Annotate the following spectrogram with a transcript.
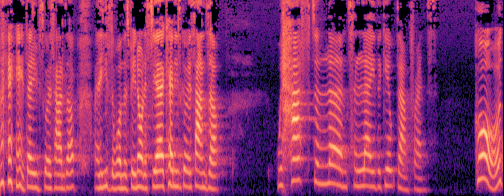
Dave's got his hands up and he's the one that's been honest. Yeah, Kenny's got his hands up. We have to learn to lay the guilt down, friends. God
